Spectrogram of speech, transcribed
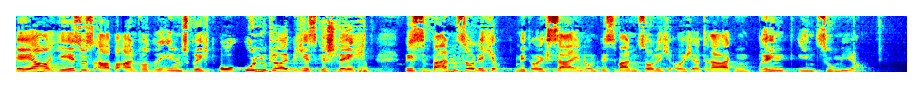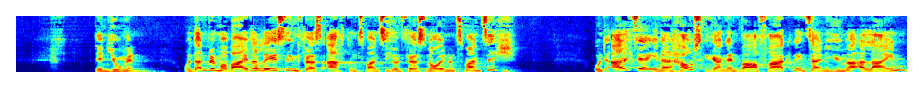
Er, Jesus aber antwortete ihnen und spricht, O ungläubiges Geschlecht, bis wann soll ich mit euch sein und bis wann soll ich euch ertragen? Bringt ihn zu mir. Den Jungen. Und dann, wenn wir weiterlesen in Vers 28 und Vers 29. Und als er in ein Haus gegangen war, fragten ihn seine Jünger allein,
